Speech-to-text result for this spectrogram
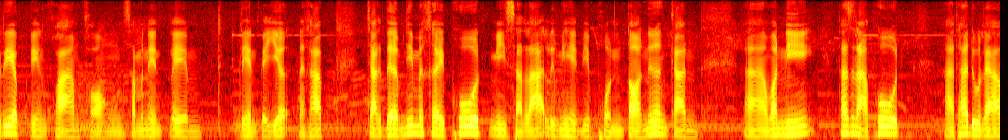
เรียบเรียงความของสามเณรเปรมเปลี่ยนไปเยอะนะครับ จากเดิมที่ไม่เคยพูดมีสาระหรือมีเหตุมีผลต่อเนื่องกัน วันนี้ลักษณะพูดถ้าดูแล้ว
